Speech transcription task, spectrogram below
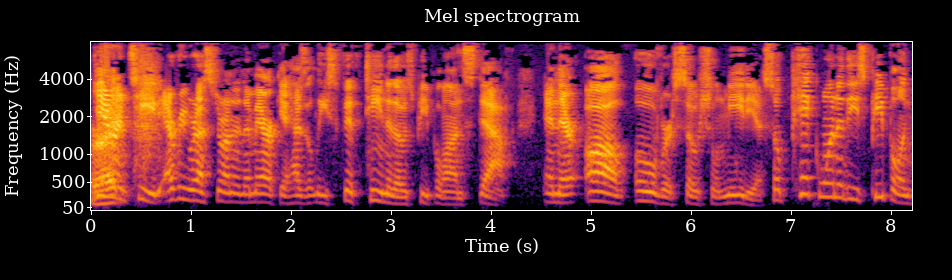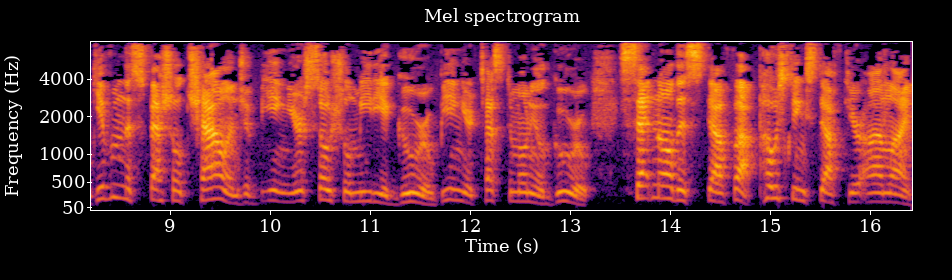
Guaranteed, every restaurant in America has at least fifteen of those people on staff and they're all over social media. So pick one of these people and give them the special challenge of being your social media guru, being your testimonial guru, setting all this stuff up, posting stuff to your online.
